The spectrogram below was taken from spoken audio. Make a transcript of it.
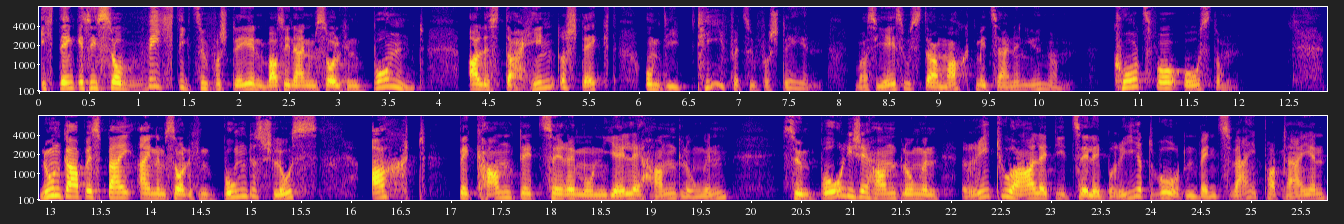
ich denke, es ist so wichtig zu verstehen, was in einem solchen Bund alles dahinter steckt, um die Tiefe zu verstehen, was Jesus da macht mit seinen Jüngern. Kurz vor Ostern. Nun gab es bei einem solchen Bundesschluss acht bekannte zeremonielle Handlungen, symbolische Handlungen, Rituale, die zelebriert wurden, wenn zwei Parteien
